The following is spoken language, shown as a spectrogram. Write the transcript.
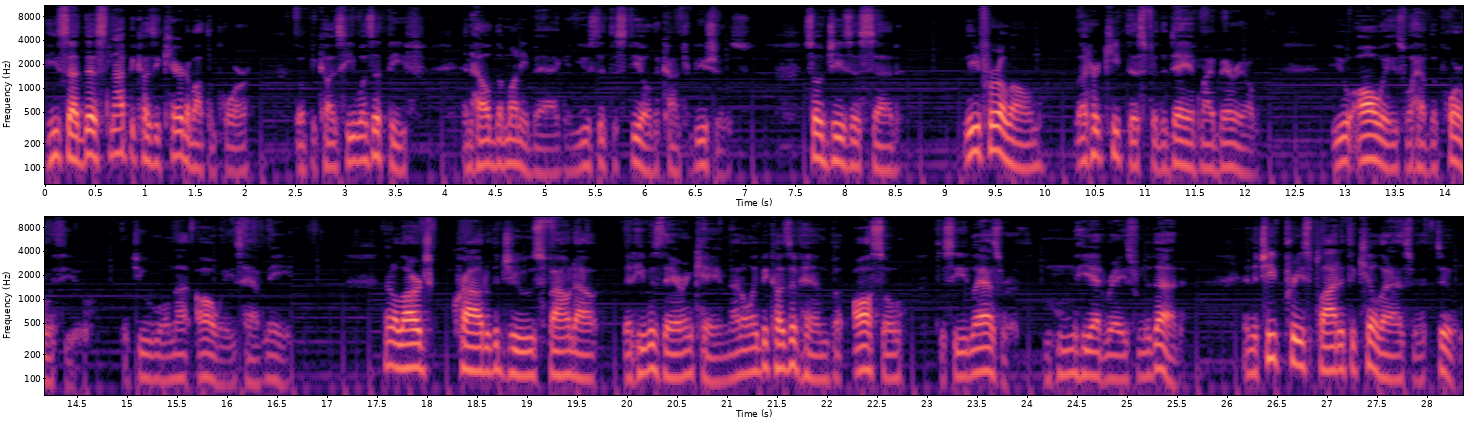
He said this not because he cared about the poor, but because he was a thief and held the money bag and used it to steal the contributions. So Jesus said, Leave her alone, let her keep this for the day of my burial. You always will have the poor with you, but you will not always have me. Then a large crowd of the Jews found out that he was there and came, not only because of him, but also to see Lazarus, whom he had raised from the dead. And the chief priests plotted to kill Lazarus too,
